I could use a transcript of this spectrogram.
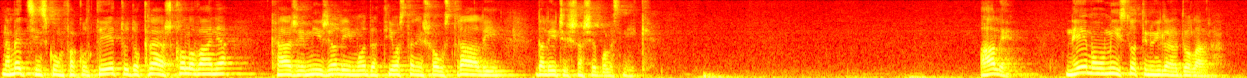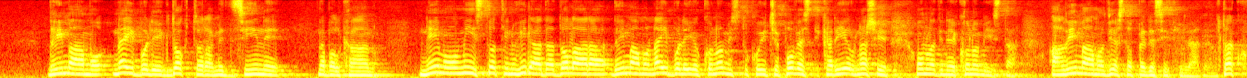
na medicinskom fakultetu do kraja školovanja, kaže mi želimo da ti ostaneš u Australiji da ličiš naše bolesnike. Ali, nemamo mi stotinu hiljada dolara, da imamo najboljeg doktora medicine na Balkanu, nemamo mi stotinu hiljada dolara da imamo najboljeg ekonomistu koji će povesti karijeru naše omladine ekonomista, ali imamo 250 hiljada, je li tako?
